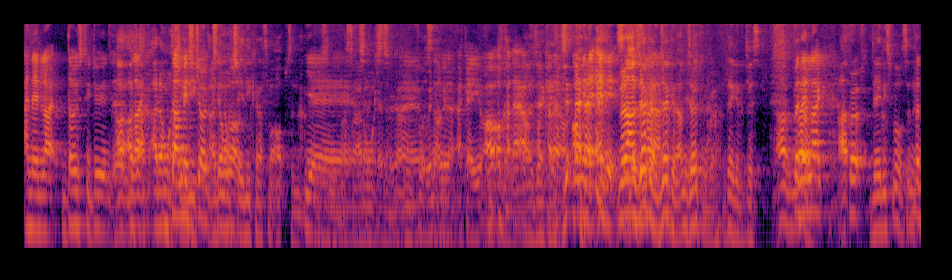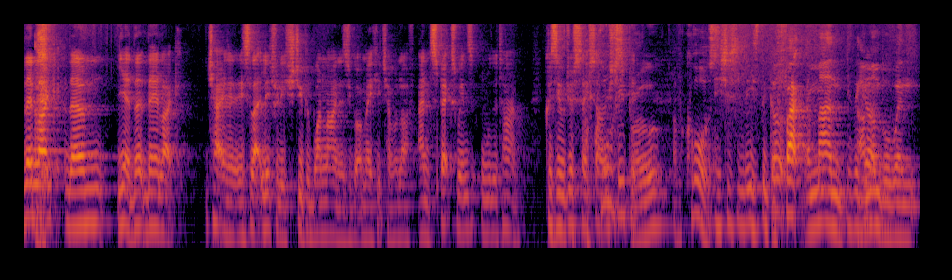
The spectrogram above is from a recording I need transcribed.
and then like those two doing uh, I, I, like I don't dumbest JD, jokes I don't watch. JD because that's my ops and that. Yeah, yeah, yeah, so I don't okay, watch them. okay. Uh, put we're not gonna. Okay, I'll, I'll cut that out. I'll I'm cut that joking. out. I'm in the edits. No, I'm joking. I'm joking. I'm joking, bro. I'm taking the piss. But then like, Uh, JD Sports, innit? but then like, um, yeah, they're, like chatting. And it's like literally stupid one-liners. You've got to make each other laugh. And Specs wins all the time because he'll just say of something course, stupid. bro. Of course. He's just he's the The fact, a man, the I goat. remember when.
